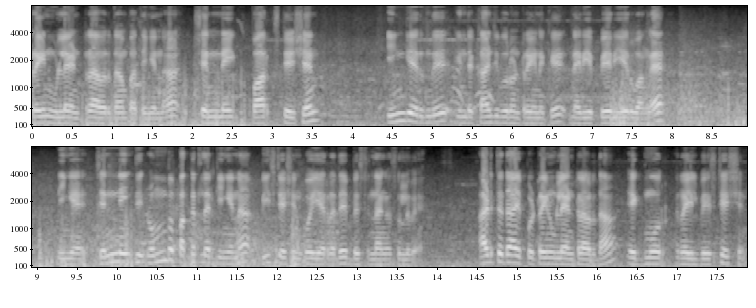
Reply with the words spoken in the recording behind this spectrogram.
ட்ரெயின் உள்ளே என்ட்ரு ஆகிறது பார்த்தீங்கன்னா சென்னை பார்க் ஸ்டேஷன் இங்கேருந்து இந்த காஞ்சிபுரம் ட்ரெயினுக்கு நிறைய பேர் ஏறுவாங்க. நீங்கள் சென்னை ரொம்ப பக்கத்தில் இருக்கீங்கன்னா பி ஸ்டேஷன் போய் ஏறுறதே பெஸ்ட்டுன்னு தாங்க சொல்லுவேன். அடுத்ததாக இப்போ ட்ரெயின் உள்ள என்ட்ரவர் தான் எக்மோர் ரயில்வே ஸ்டேஷன்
